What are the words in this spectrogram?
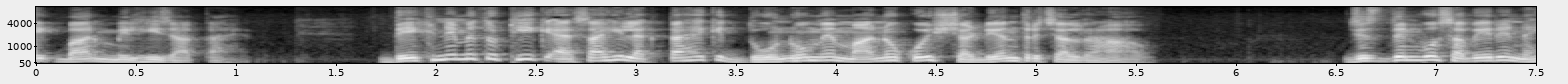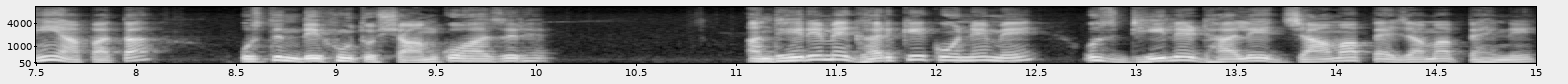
एक बार मिल ही जाता है। देखने में तो ठीक ऐसा ही लगता है कि दोनों में मानो कोई षड्यंत्र चल रहा हो। जिस दिन वो सवेरे नहीं आ पाता, उस दिन देखूँ तो शाम को हाजिर है। अंधेरे में घर के कोने में उस ढीले ढाले जामा पैजामा पहने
